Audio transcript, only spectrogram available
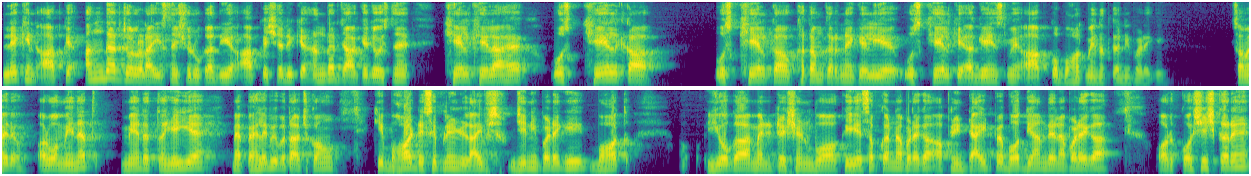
लेकिन आपके अंदर जो लड़ाई इसने शुरू कर दी है, आपके शरीर के अंदर जाके जो इसने खेल खेला है, उस खेल का उस खेल का खत्म करने के लिए उस खेल के अगेंस्ट में आपको बहुत मेहनत करनी पड़ेगी। समझ रहे हो? और वो मेहनत मेहनत तो यही है। मैं पहले भी बता चुका हूँ कि बहुत डिसिप्लिन लाइफ जीनी पड़ेगी, बहुत योगा मेडिटेशन वॉक ये सब करना पड़ेगा। अपनी डाइट पे बहुत ध्यान देना पड़ेगा। और कोशिश करें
